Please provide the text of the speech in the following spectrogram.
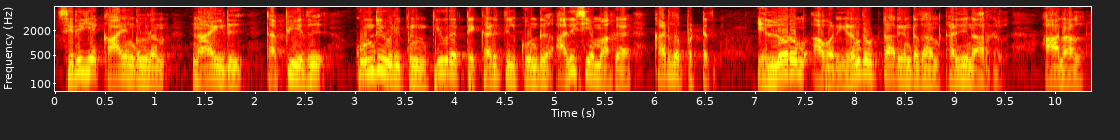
சிறிய காயங்களுடன் நாயுடு தப்பியது. குண்டு வெடிப்பின் தீவிரத்தை கருத்தில் கொண்டு அதிசயமாக கருதப்பட்டது. எல்லோரும் அவர் இறந்துவிட்டார் என்றுதான் கருதினார்கள். ஆனால்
